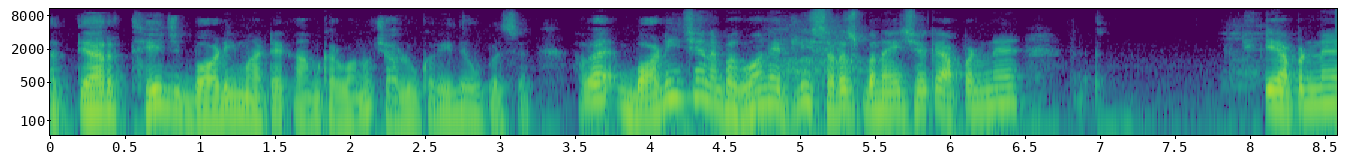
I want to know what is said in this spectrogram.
અત્યારથી જ બોડી માટે કામ કરવાનું ચાલુ કરી દેવું પડશે. હવે બોડી છે ને ભગવાને એટલી સરસ બનાવી છે કે આપણને, એ આપણને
